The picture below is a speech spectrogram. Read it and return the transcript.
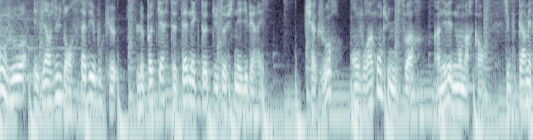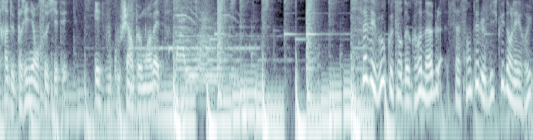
Bonjour et bienvenue dans Savez-vous que, le podcast d'anecdotes du Dauphiné libéré. Chaque jour, on vous raconte une histoire, un événement marquant, qui vous permettra de briller en société et de vous coucher un peu moins bête. Savez-vous qu'autour de Grenoble, ça sentait le biscuit dans les rues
